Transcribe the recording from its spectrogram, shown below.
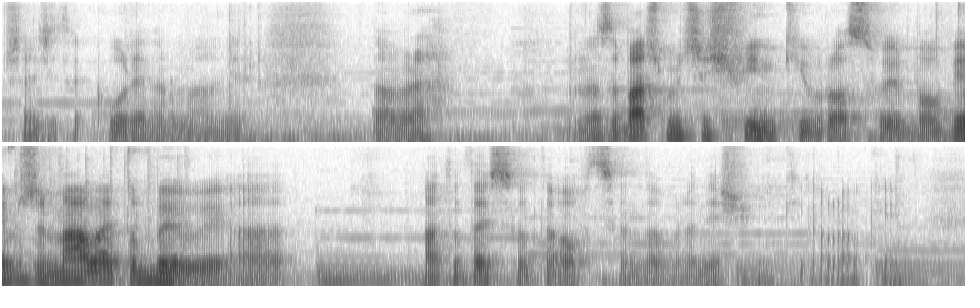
Wszędzie te kury normalnie. Dobra. No zobaczmy, czy świnki urosły, bo wiem, że małe to były, a, a tutaj są te owce. Dobra, nie świnki, ale okej. Okay.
